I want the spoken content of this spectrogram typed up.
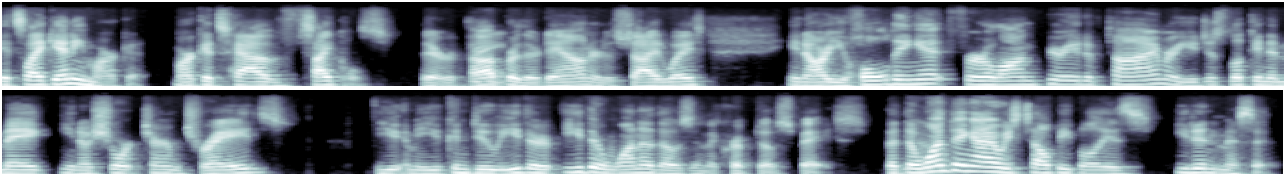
it's like any market. Markets have cycles. They're up or they're down or they're sideways. You know, are you holding it for a long period of time? Or are you just looking to make, you know, short-term trades? You, I mean, you can do either either one of those in the crypto space. But the Yeah. one thing I always tell people is you didn't miss it.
